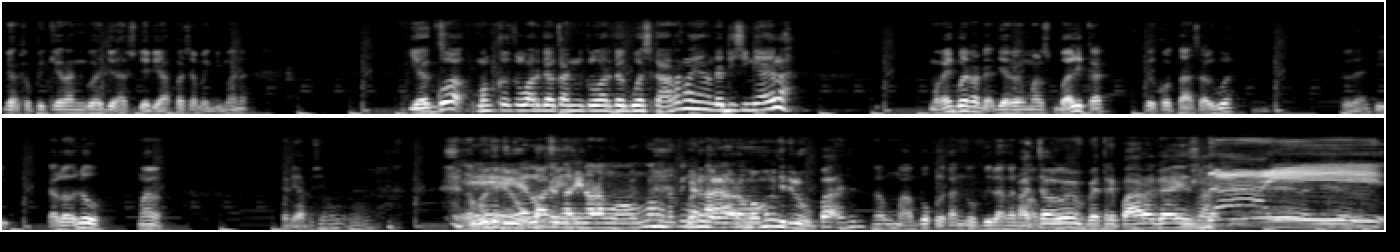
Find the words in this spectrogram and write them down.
nggak kepikiran gue aja harus jadi apa sampai gimana. Ya gue mengkeluargakan keluarga gue sekarang lah yang ada di sini aja lah. Makanya gue rada jarang males balik kan ke kota asal gue. Itu tadi. Kalau lu mal tadi apa sih emang eh, gue jadi lu lupa sih dengerin orang ngomong tapi gue nggak dengerin tahu orang ngomong jadi lupa anjir nggak mau mabok lah kan gue bilang kan mabok. kacau gue battery parah guys Dai.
